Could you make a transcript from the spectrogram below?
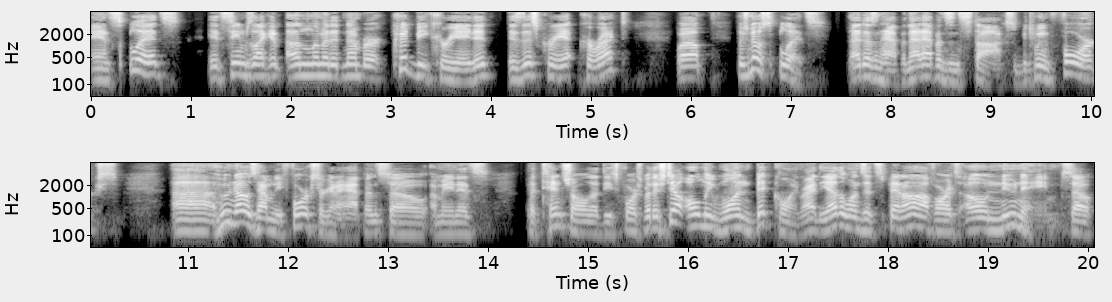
and splits, it seems like an unlimited number could be created. Is this crea- correct? Well, there's no splits. That doesn't happen. That happens in stocks. Between forks, uh, who knows how many forks are going to happen? So, I mean, it's potential that these forks, but there's still only one Bitcoin, right? The other ones that spin off are its own new name. So,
